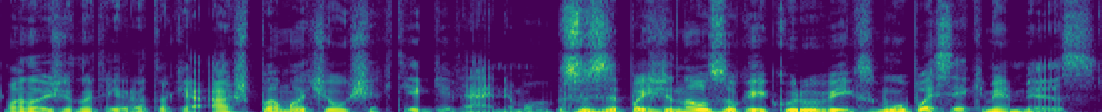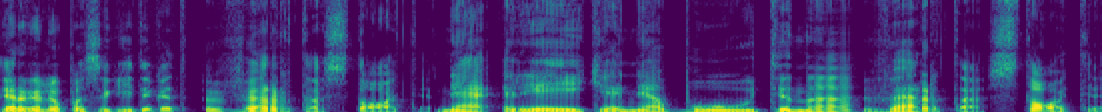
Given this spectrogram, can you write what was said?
Mano žinutė yra tokia, aš pamačiau šiek tiek gyvenimo, susipažinau su kai kurių veiksmų pasiekmėmis ir galiu pasakyti, kad verta stoti. Ne reikia, nebūtina, verta stoti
